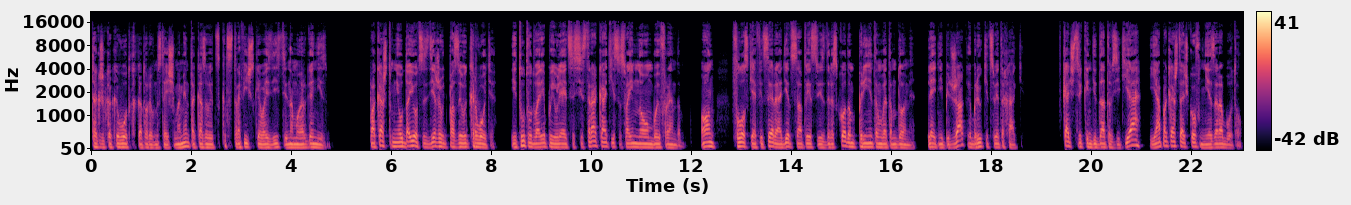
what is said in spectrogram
Так же, как и водка, которая в настоящий момент оказывает катастрофическое воздействие на мой организм. Пока что мне удается сдерживать позывы к рвоте. И тут во дворе появляется сестра Кати со своим новым бойфрендом. Он — флотский офицер и одет в соответствии с дресс-кодом, принятым в этом доме. Летний пиджак и брюки цвета хаки. В качестве кандидата в зятья я пока что очков не заработал.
